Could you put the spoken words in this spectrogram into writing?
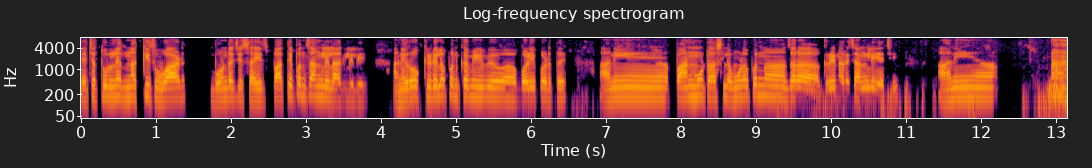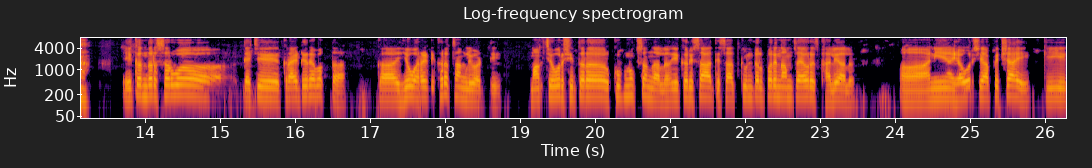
त्याच्या तुलनेत नक्कीच वाढ बोंडाची साईज पाते पण चांगले लागलेले आणि रोगकिडीला पण कमी बळी पडतंय. आणि पान मोठं असल्यामुळं पण जरा ग्रीनरी चांगली आहे याची. आणि एकंदर सर्व त्याचे क्रायटेरिया बघता का ही व्हरायटी खरंच चांगली वाटते. मागच्या वर्षी तर खूप नुकसान झालं. एकरी सहा ते सात क्विंटलपर्यंत आमचं ॲव्हरेज खाली आलं. आणि ह्या वर्षी अपेक्षा आहे की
